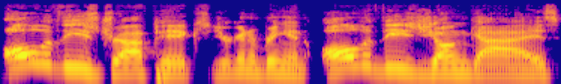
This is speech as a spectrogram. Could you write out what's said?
all of these draft picks. You're going to bring in all of these young guys.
